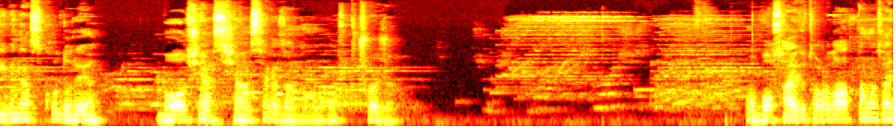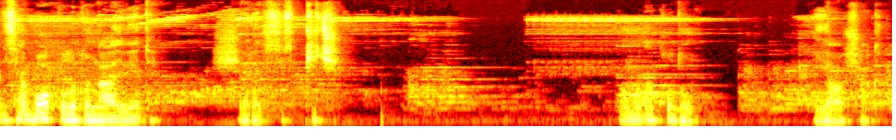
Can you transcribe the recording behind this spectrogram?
gibi nasıl kuduruyor. Bol şans şansa kazandım o çocuğu. O boss haydut orada atlamasaydı sen bok bulurdun galibiyeti. Şerefsiz piç. Aman kodum. Yavşak.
